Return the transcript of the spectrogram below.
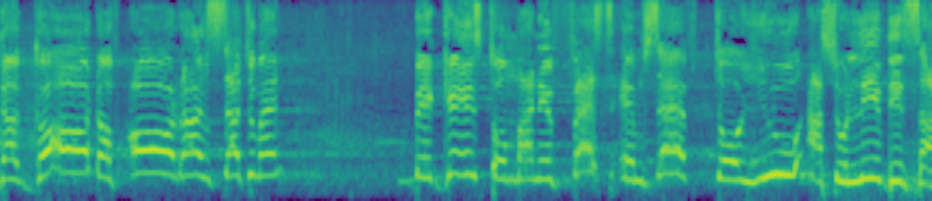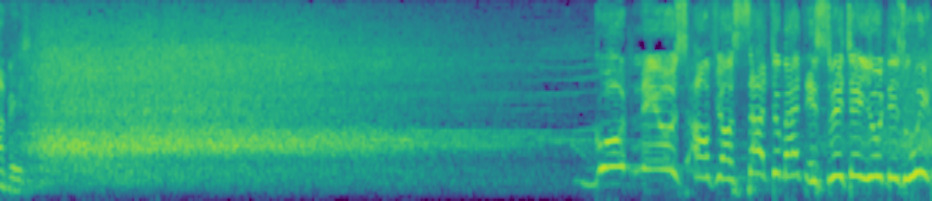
The God of all round settlement begins to manifest himself to you as you leave this service. Good news of your settlement is reaching you this week.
